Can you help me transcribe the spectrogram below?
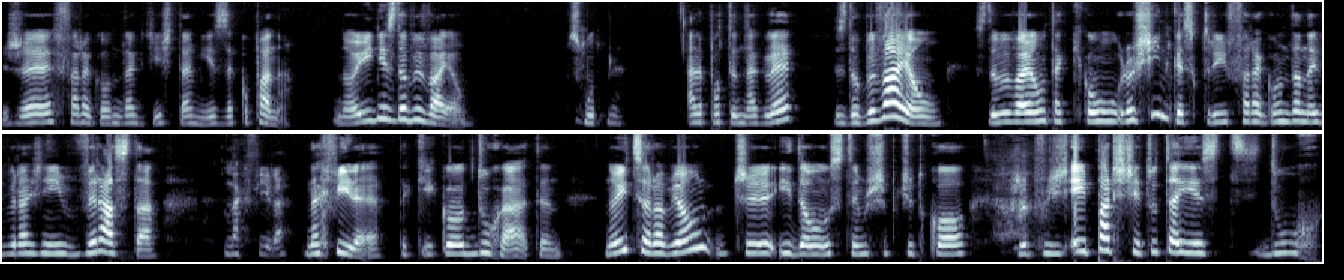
że Faragonda gdzieś tam jest zakopana. No i nie zdobywają. Smutne ale potem nagle zdobywają. Zdobywają taką roślinkę, z której Faragonda najwyraźniej wyrasta. Na chwilę. Na chwilę. Takiego ducha ten. No i co robią? Czy idą z tym szybciutko, żeby powiedzieć, ej, patrzcie, tutaj jest duch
